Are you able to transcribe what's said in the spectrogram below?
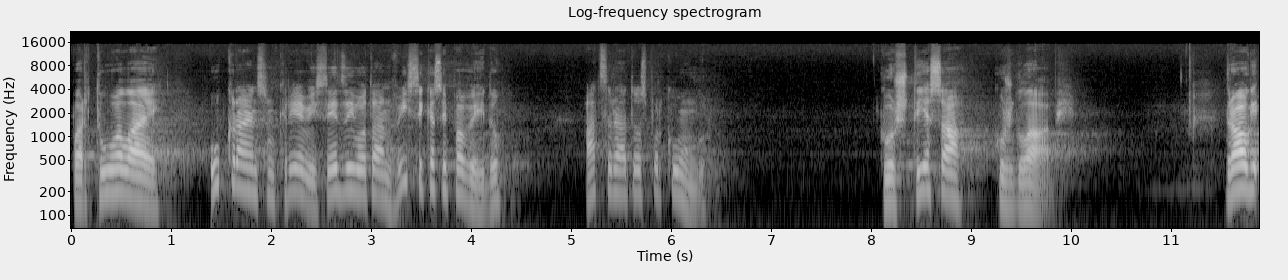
par to, lai Ukraiņas un Krievijas iedzīvotāji un visi, kas ir pa vidu, atcerētos par kungu, kurš tiesā, kurš glābi. Draugi,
